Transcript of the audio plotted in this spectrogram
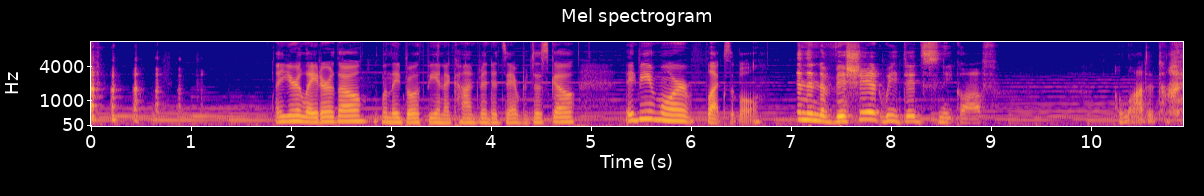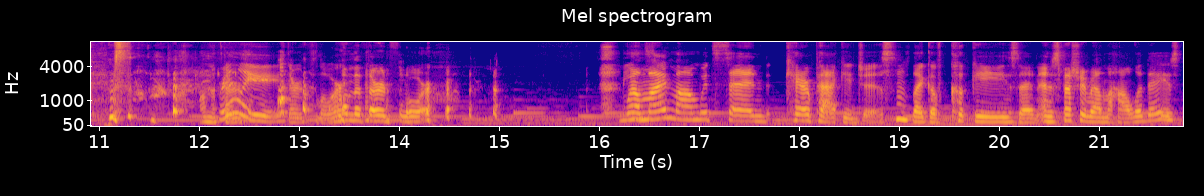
a year later, though, when they'd both be in a convent in San Francisco, they'd be more flexible. In the novitiate, we did sneak off a lot of times. on the really? third, third floor. on the third floor. well, my mom would send care packages, hmm. like of cookies, and, and especially around the holidays.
